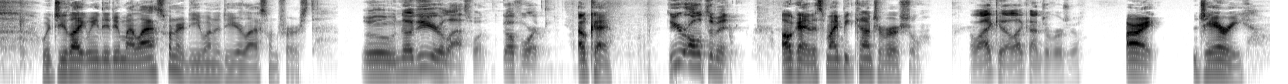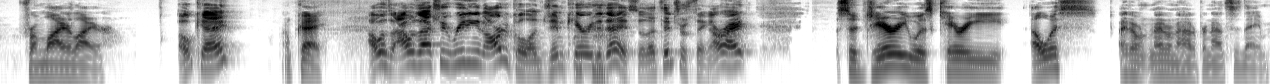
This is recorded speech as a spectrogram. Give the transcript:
would you like me to do my last one or do you want to do your last one first? Ooh, no, do your last one. Go for it. Okay. Do your ultimate. Okay, this might be controversial. I like it. I like controversial. All right, Jerry from Liar Liar. Okay. Okay. I was I was actually reading an article on Jim Carrey today, so that's interesting. All right. So Jerry was Cary Elwes. I don't I don't know how to pronounce his name.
